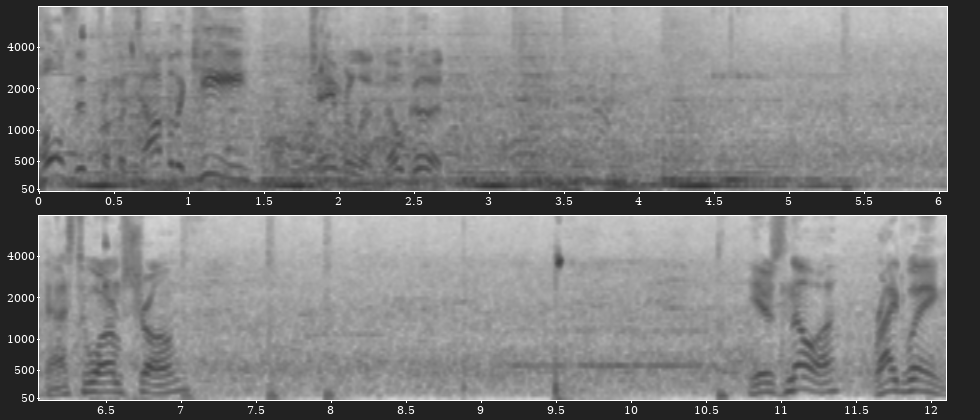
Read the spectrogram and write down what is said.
Pulls it from the top of the key. Chamberlain, no good. Pass to Armstrong. Here's Noah, right wing.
